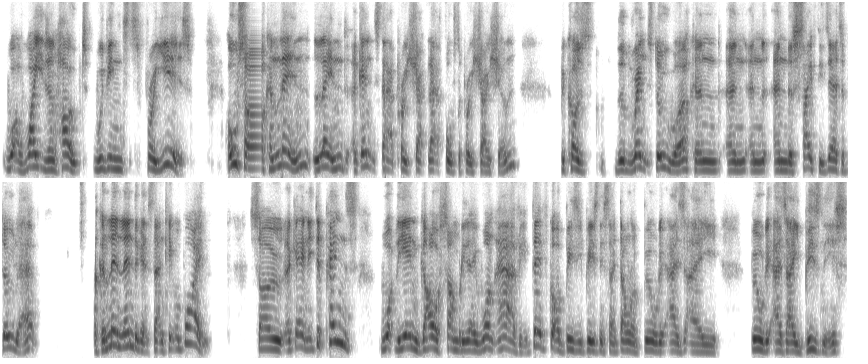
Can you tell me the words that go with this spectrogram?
what I've waited and hoped within three years. Also, I can then lend against that appreciate that forced appreciation because the rents do work and and and and the safety's there to do that. I can then lend against that and keep on buying. So again, it depends what the end goal of somebody they want out of it. They've got a busy business, they don't want to build it as a build it as a business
